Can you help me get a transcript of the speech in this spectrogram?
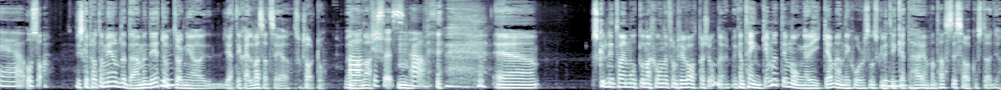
Mm. och så. Vi ska prata mer om det där, men det är ett Mm. uppdrag ni har gett er själva så att säga, såklart då. Vem ja, annars? precis. Mm. Ja. Eh, skulle ni ta emot donationer från privatpersoner? Jag kan tänka mig att det är många rika människor som skulle Mm. tycka att det här är en fantastisk sak att stödja.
